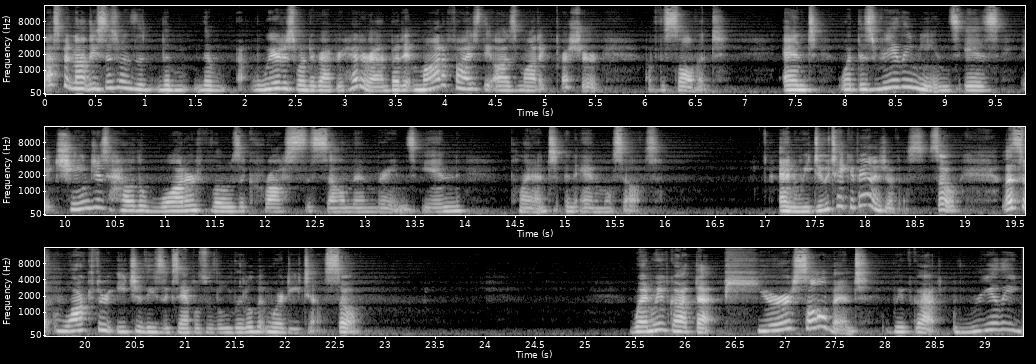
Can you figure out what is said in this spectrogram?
Last but not least, this one's the, the, the weirdest one to wrap your head around, but it modifies the osmotic pressure of the solvent. And what this really means is it changes how the water flows across the cell membranes in plant and animal cells. And we do take advantage of this. So let's walk through each of these examples with a little bit more detail. So when we've got that pure solvent, we've got really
